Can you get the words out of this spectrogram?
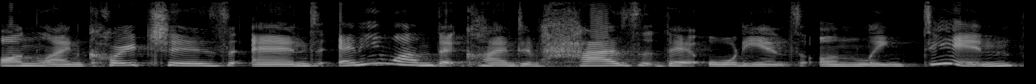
online coaches, and anyone that kind of has their audience on LinkedIn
